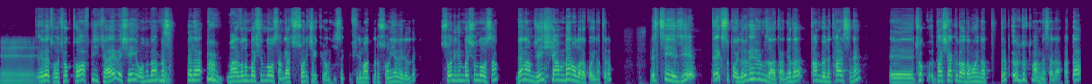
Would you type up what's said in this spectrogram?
e, Evet o çok tuhaf bir hikaye ve şey onu ben mesela Marvel'ın başında olsam gerçi Sony çekiyor onu film hakları Sony'ye verildi. Sony'nin başında olsam ben amcayı Sean Ben olarak oynatırım ve seyirciye direkt spoiler'ı veririm zaten ya da tam böyle tersine e, çok taşaklı bir adam oynattırıp öldürtmem mesela. Hatta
